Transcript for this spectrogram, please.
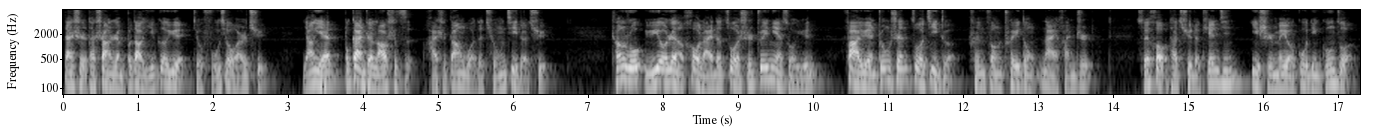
但是他上任不到一个月就拂袖而去，扬言不干这劳什子，还是当我的穷记者去。诚如于右任后来的作诗追念所云：“发愿终身做记者，春风吹动耐寒枝。”随后他去了天津，一时没有固定工作。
